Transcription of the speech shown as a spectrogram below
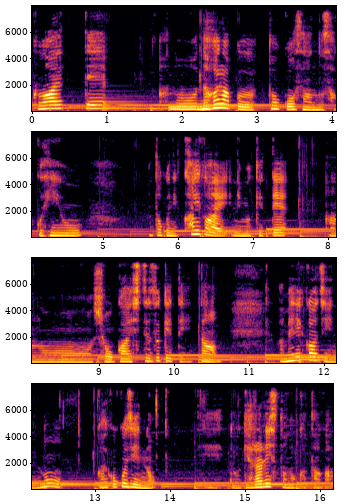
加えて、あの、長らく東光さんの作品を、特に海外に向けて、あの、紹介し続けていた、アメリカ人の外国人の、えーと、ギャラリストの方が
